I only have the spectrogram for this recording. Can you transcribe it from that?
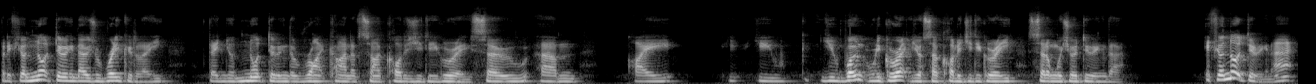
But if you're not doing those regularly, then you're not doing the right kind of psychology degree. So um, I, you, you won't regret your psychology degree so long as you're doing that. If you're not doing that,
